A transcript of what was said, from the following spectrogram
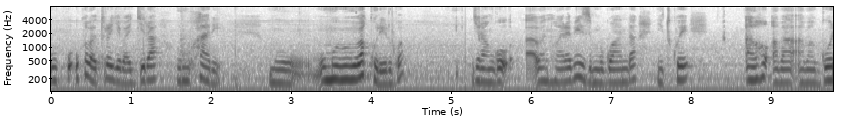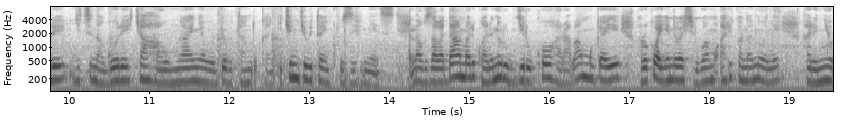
Uko abaturage bagira uruhare mu bibakorerwa. Ngira ngo abantu barabizi mu rwanda nitwe aho abagore igitsina gore cyahawe umwanya mu buryo butandukanye. Icyo ni cyo bita inclusiveness. Navuze abadamu ariko hari n'urubyiruko hari abamugaye hari uko bagenda bashyirwamo ariko nanone hari n'iyo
